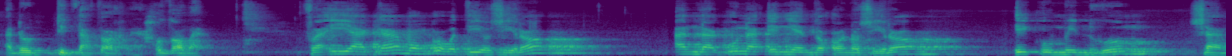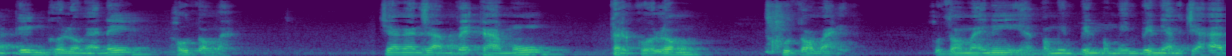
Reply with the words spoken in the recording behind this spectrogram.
atau diktator, khutoma. Fa iyyaka mongko wediyo sira anda kuna ingin to ono siro iku minhum saking golongane hutoma. Jangan sampai kamu tergolong hutomah. Hutomah ini ya pemimpin-pemimpin yang jahat.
